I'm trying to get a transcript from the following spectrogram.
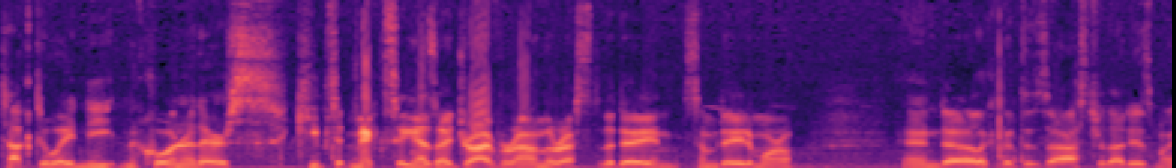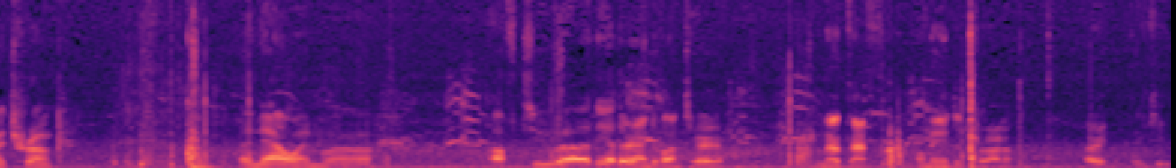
Tucked away neat in the corner there. Keeps it mixing as I drive around the rest of the day and some day tomorrow. And uh, look at the disaster that is my trunk. And now I'm uh, off to uh, the other end of Ontario. Not that far, only into Toronto. All right, thank you.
